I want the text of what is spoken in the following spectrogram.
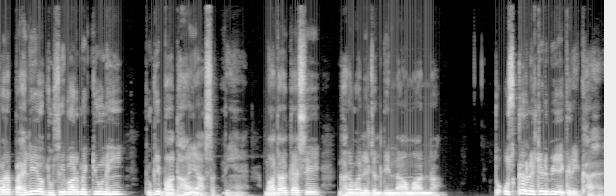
पर पहली और दूसरी बार में क्यों नहीं? क्योंकि बाधाएँ आ सकती हैं। बाधा कैसे? घर वाले जल्दी ना मानना। तो उसके रिलेटेड भी एक रेखा है।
